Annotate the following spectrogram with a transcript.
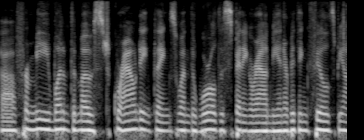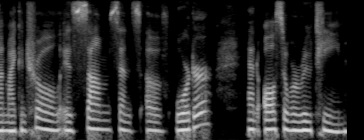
uh, for me, one of the most grounding things when the world is spinning around me and everything feels beyond my control is some sense of order and also a routine.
